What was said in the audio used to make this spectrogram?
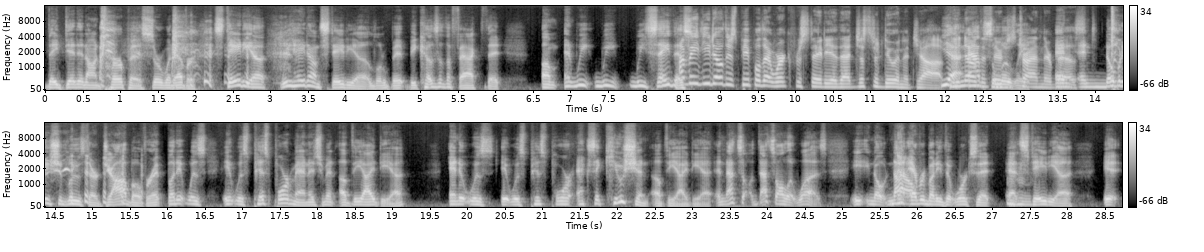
they did it on purpose or whatever. Stadia, we hate on Stadia a little bit because of the fact that, um, and we we we say this. I mean, you know, there's people that work for Stadia that just are doing a job. Yeah, you know that they're absolutely. just trying their best. and nobody should lose their job over it. But it was it was piss poor management of the idea, and it was it was piss poor execution of the idea, and that's that's all it was. You know, not Now- everybody that works at at Mhm. Stadia it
